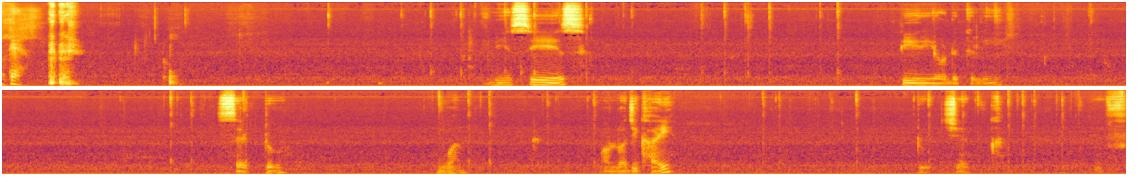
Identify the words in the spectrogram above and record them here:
okay. This is periodically set to 1 on logic high to check if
